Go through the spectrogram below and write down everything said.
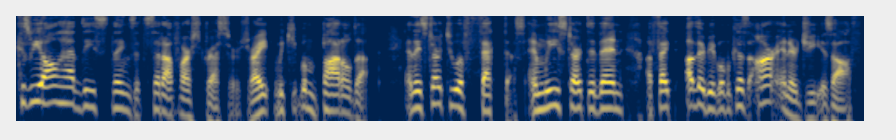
Because we all have these things that set off our stressors, right? We keep them bottled up and they start to affect us. And we start to then affect other people because our energy is off.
